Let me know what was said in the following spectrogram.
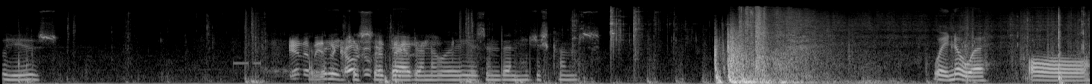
where he is. I Enemy at really the just said that I don't know where he is and then he just comes. Wait, no way. Oh,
